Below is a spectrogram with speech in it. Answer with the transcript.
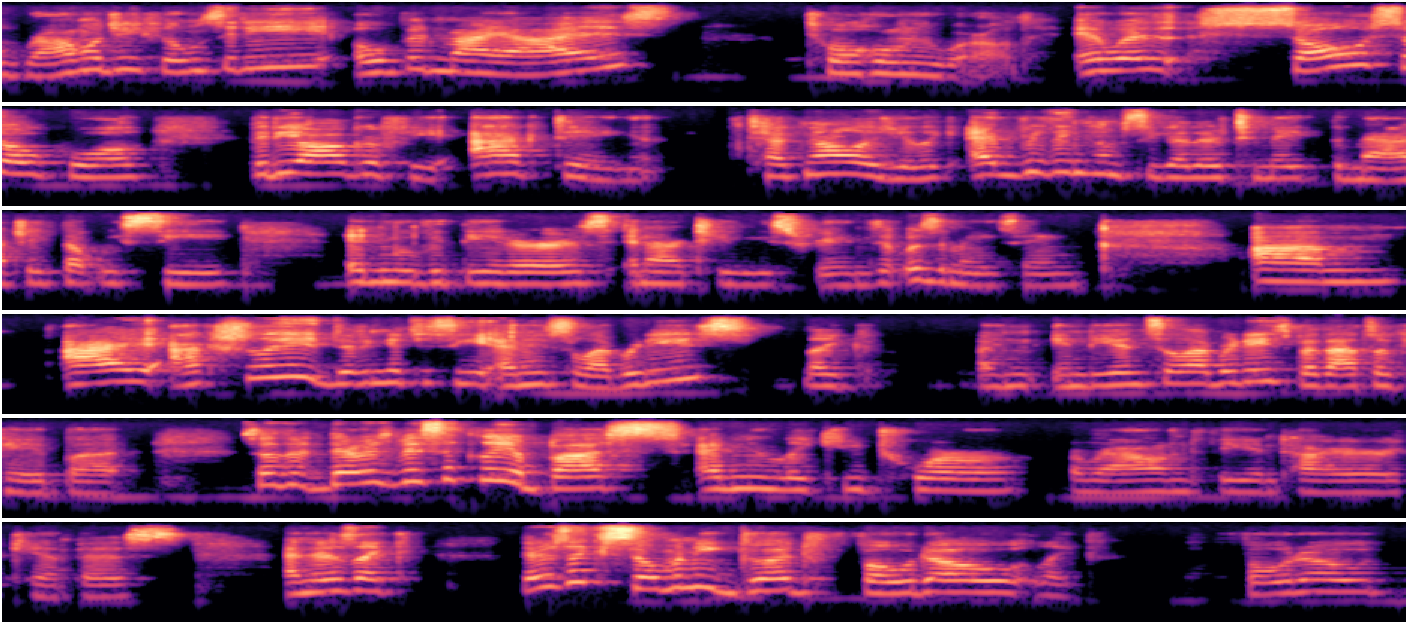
Ramoji Film City opened my eyes to a whole new world. It was so so cool. Videography, acting, technology. Like everything comes together to make the magic that we see in movie theaters, in our TV screens. It was amazing. Um, I actually didn't get to see any celebrities, like Indian celebrities, but that's okay. But so th- there was basically a bus, and like you tour around the entire campus, and there's like there's like so many good photo like photo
